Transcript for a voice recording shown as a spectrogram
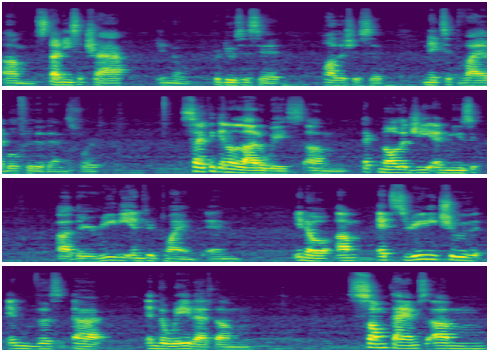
um, studies a track, you know, produces it, polishes it, makes it viable for the dance floor. So I think in a lot of ways, um, technology and music, uh, they're really intertwined, and you know, um, it's really true in the uh, in the way that um, sometimes um,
